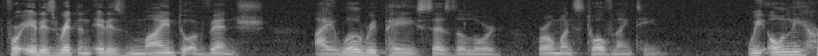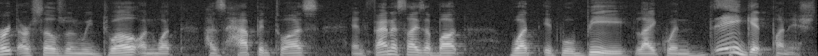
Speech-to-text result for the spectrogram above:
For it is written, It is mine to avenge. I will repay, says the Lord. Romans 12 19. We only hurt ourselves when we dwell on what has happened to us and fantasize about what it will be like when they get punished.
